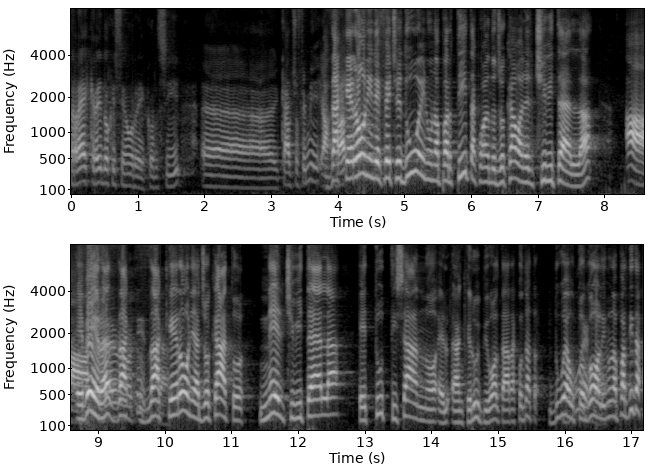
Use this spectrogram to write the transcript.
Tre credo che sia un record, sì. Eh, il calcio femminile. ah, Zaccheroni ne fece due in una partita quando giocava nel Civitella. ah, è vero, è eh? Zac-. Zaccheroni ha giocato nel Civitella e tutti sanno, e anche lui più volte ha raccontato, due autogol in una partita.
